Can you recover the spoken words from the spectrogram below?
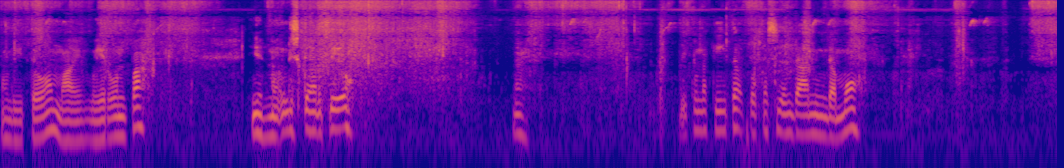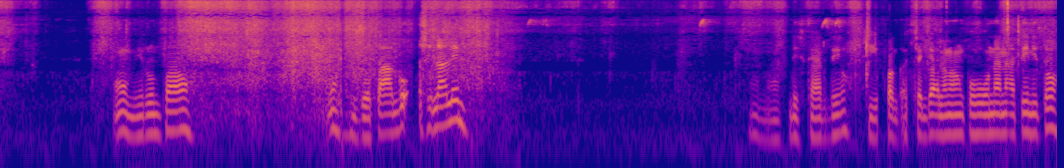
Oh, dito may mayroon pa. Yan mga diskarte oh. Ah. Hindi ko nakita to kasi ang daming damo. Oh, mayroon pa oh. Oh, dito tago sa ilalim. Mga diskarte oh. Sipag at syaga lang ang puhunan natin ito.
